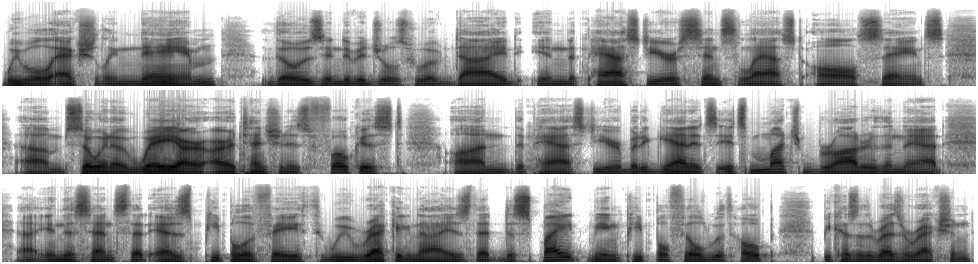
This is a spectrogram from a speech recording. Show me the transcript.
We will actually name name those individuals who have died in the past year since last All Saints. Um, so, in a way, our, our attention is focused on the past year. But again, it's it's much broader than that uh, in the sense that as people of faith, we recognize that despite being people filled with hope because of the resurrection,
